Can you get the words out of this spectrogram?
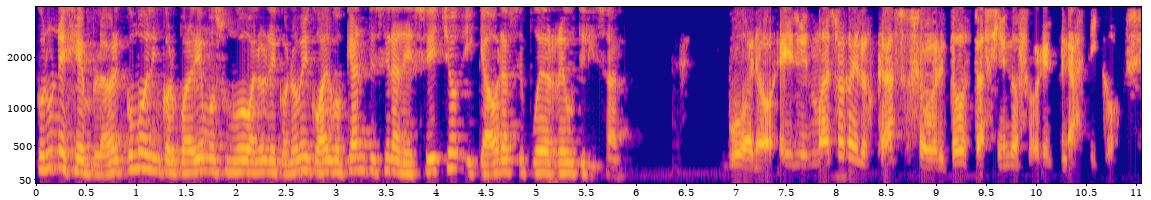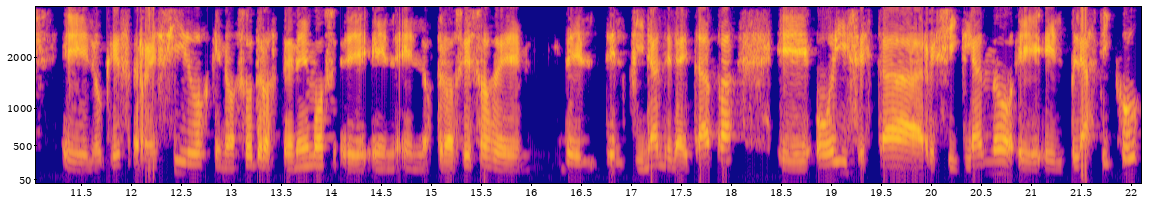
Con un ejemplo, a ver, ¿cómo le incorporaríamos un nuevo valor económico a algo que antes era desecho y que ahora se puede reutilizar? Bueno, el mayor de los casos sobre todo está siendo sobre el plástico, eh, lo que es residuos que nosotros tenemos eh, en, los procesos de, del, final de la etapa, eh, hoy se está reciclando eh, el plástico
